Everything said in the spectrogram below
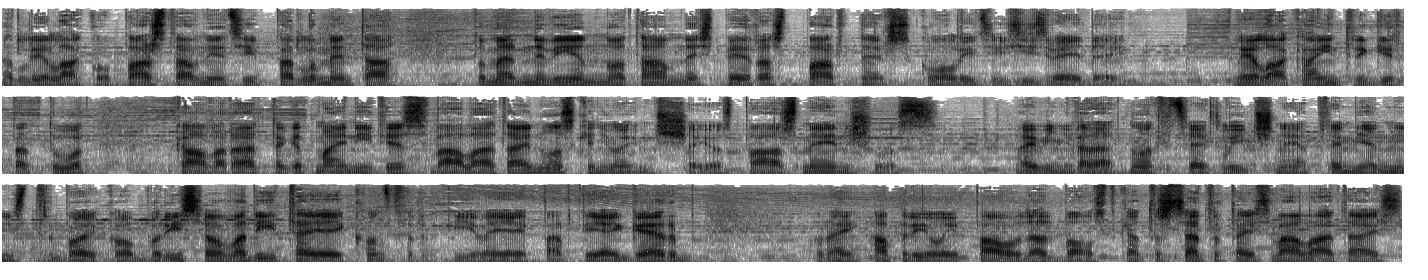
ar lielāko pārstāvniecību parlamentā, tomēr neviena no tām nespēja rast partnerus koalīcijas izveidēji. Lielākā intriga ir par to, kā varētu tagad mainīties vēlētāju noskaņojums šajos pāris mēnešos. Vai viņi varētu noticēt līdzinājā premjerministra Boiko Borisova vadītājai konservatīvajai partijai Gerb, kurai aprīlī pauda atbalstu katrs ceturtais vēlētājs,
